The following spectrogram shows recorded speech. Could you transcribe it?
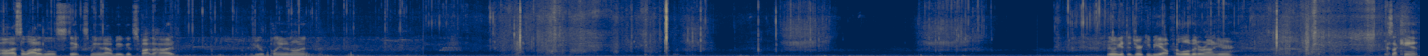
Oh, that's a lot of little sticks, man. That would be a good spot to hide if you were planning on it. We're gonna get the jerk bait out for a little bit around here. Because I can't.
